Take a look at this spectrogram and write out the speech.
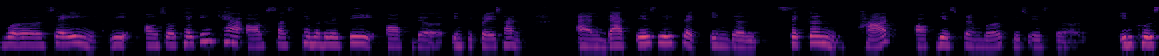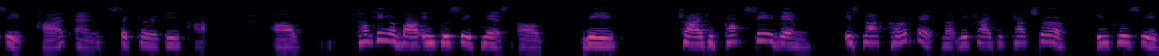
was saying we also taking care of sustainability of the integration, and that is reflected in the second part of this framework, which is the inclusive part and security part. Uh, talking about inclusiveness, uh, we try to proxy them. It's not perfect, but we try to capture inclusive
